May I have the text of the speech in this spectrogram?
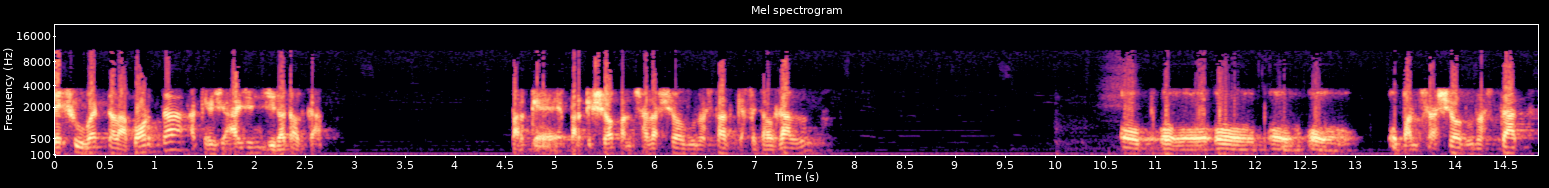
deixo oberta la porta a que hagin girat el cap. Perquè, perquè això, pensar d'això d'un estat que ha fet el gal, o, o, o, o, o, o pensar això d'un estat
